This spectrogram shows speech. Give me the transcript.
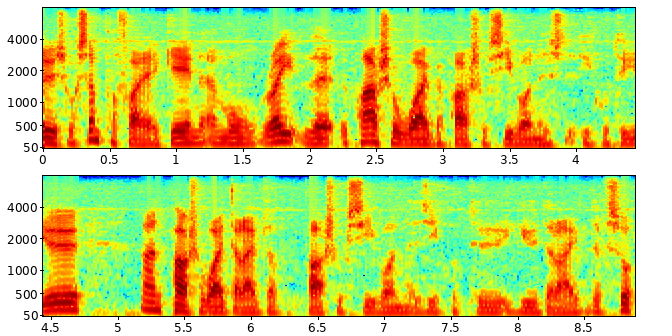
do is we'll simplify it again and we'll write that the partial y by partial c1 is equal to u and partial y derivative partial c1 is equal to u derivative so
